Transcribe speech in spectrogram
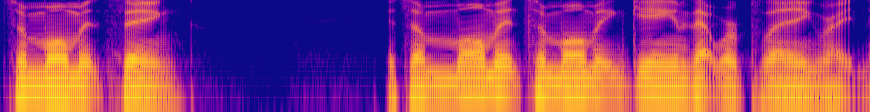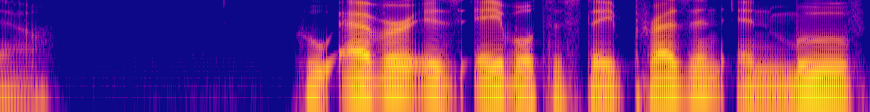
to moment thing. It's a moment to moment game that we're playing right now. Whoever is able to stay present and move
